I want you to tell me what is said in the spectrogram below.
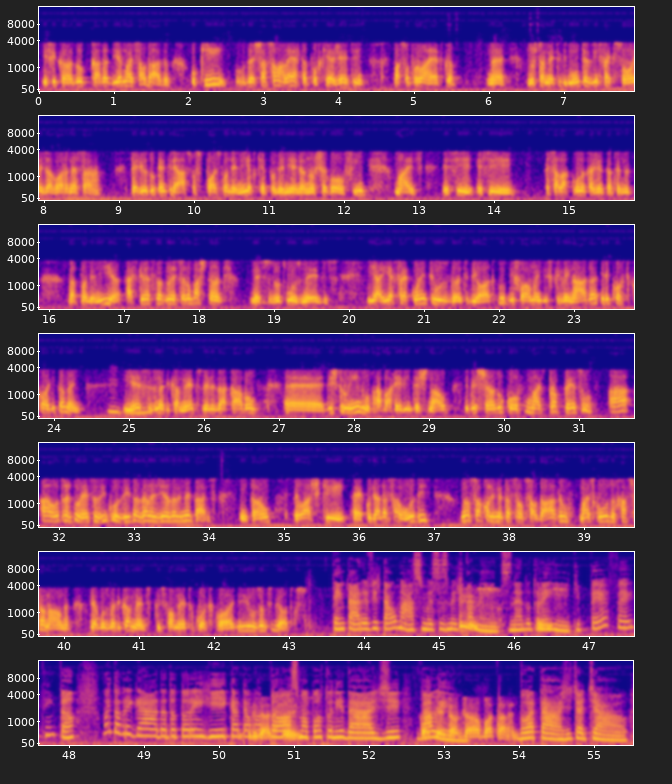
e ficando cada dia mais saudável. O que deixar só um alerta, porque a gente passou por uma época, né, justamente de muitas infecções agora nessa período, entre aspas, pós-pandemia, porque a pandemia ainda não chegou ao fim, mas esse, esse, essa lacuna que a gente está tendo da pandemia, as crianças adoeceram bastante nesses últimos meses. E aí é frequente o uso do antibiótico de forma indiscriminada e de corticoide também. Uhum. E esses medicamentos, eles acabam é, destruindo a barreira intestinal e deixando o corpo mais propenso a, a, outras doenças, inclusive as alergias alimentares. Então, eu acho que é, cuidar da saúde, não só com alimentação saudável, mas com o uso racional né, de alguns medicamentos, principalmente o corticoide e os antibióticos tentar evitar ao máximo esses medicamentos, Isso. né, doutor Isso. Henrique? Perfeito, então. Muito obrigada, doutor Henrique. Até Obrigado uma próxima oportunidade. Valeu. Okay, tchau, tchau. Boa tarde. Boa tarde. Tchau, tchau.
